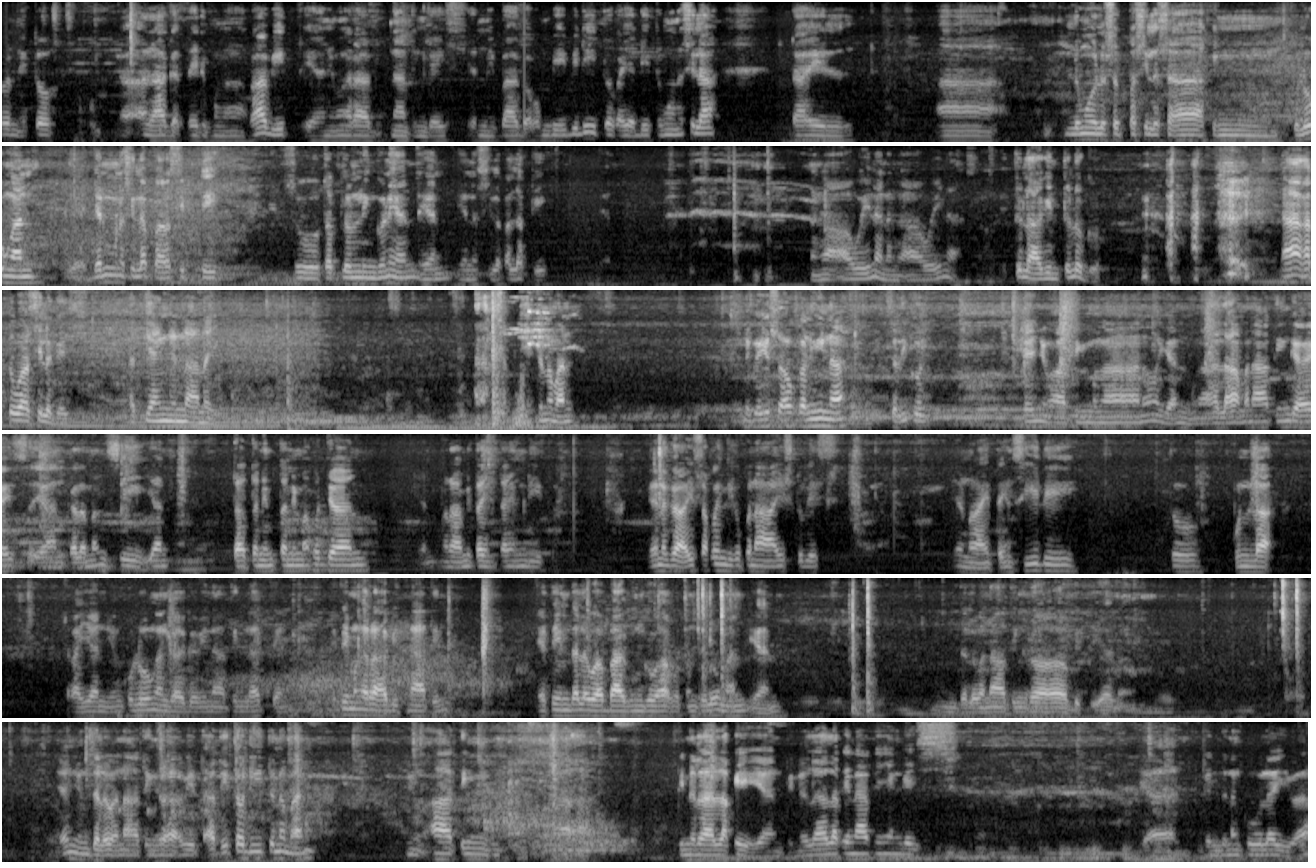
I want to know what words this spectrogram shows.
Yun, ito. Alaga tayo ng mga rabbit. Ayan yung mga rabbit natin guys. Yan may bago akong baby dito. Kaya dito muna sila. Dahil ah lumulusot pa sila sa aking kulungan. Kaya dyan muna sila para safety. So tatlong linggo na yan. Ayan, yan na sila kalaki. Ayan. Nangaaway na, nangaaway na. Ito laging tulog oh. Nakakatuwa sila guys. At yan yung nanay. Dito naman, nagayos ako kanina sa likod. Yan yung ating mga ano, yan mga halaman natin guys. Ayan, kalamansi, yan. Tatanim-tanim ako diyan. Yan, marami tayong tanim dito. Yan, nag-aayos ako, hindi ko pa naayos to guys. Yan, marami tayong sili. Ito, punla. Tsaka yan, yung kulungan gagawin natin lahat yan. Ito yung mga rabbit natin. Ito yung dalawa bagong gawa ko tong kulungan. Yan. Dalawa nating rabbit. Yan. oh. Yan yung dalawa nating rabbit. At ito dito naman, yung ating ah, pinalalaki. Yan. Pinalalaki natin yan guys. Yan. Ganda ng kulay, ba?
